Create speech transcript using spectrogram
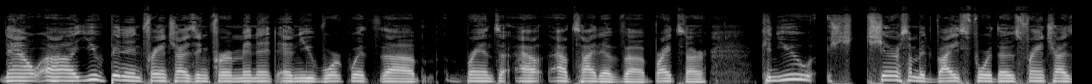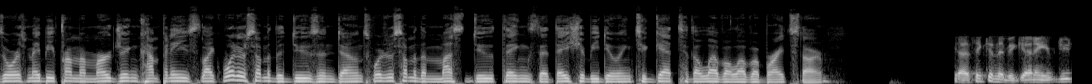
Now, uh, you've been in franchising for a minute, and you've worked with uh, brands out, outside of uh, Brightstar. Can you sh- share some advice for those franchisors, maybe from emerging companies? Like, what are some of the do's and don'ts? What are some of the must do things that they should be doing to get to the level of a Brightstar? Yeah, I think in the beginning, you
